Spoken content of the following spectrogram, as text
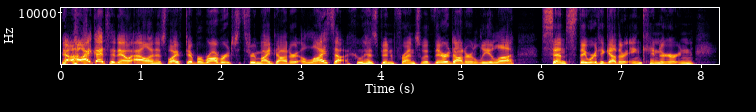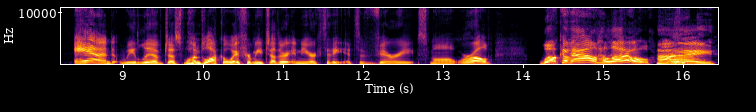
Now, I got to know Al and his wife, Deborah Roberts, through my daughter, Eliza, who has been friends with their daughter, Leila, since they were together in kindergarten. And we live just one block away from each other in New York City. It's a very small world. Welcome, Al. Hello. Hi. Hey,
